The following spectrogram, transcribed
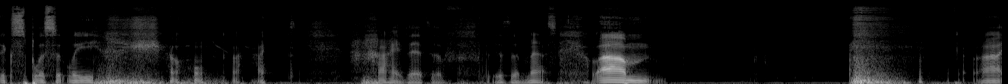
explicitly shown. Hi, that's a it's a mess. Um, uh,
